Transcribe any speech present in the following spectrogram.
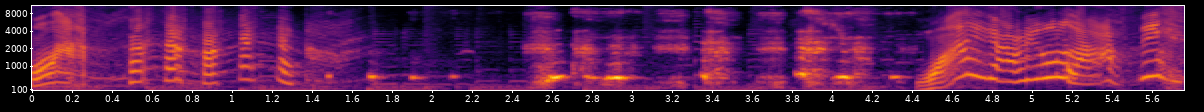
Why are you laughing?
